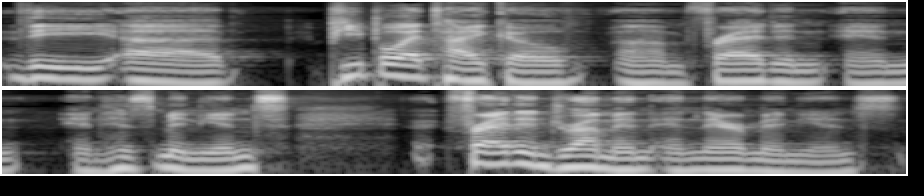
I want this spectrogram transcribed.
the uh people at tycho um fred and and and his minions Fred and Drummond and their minions,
